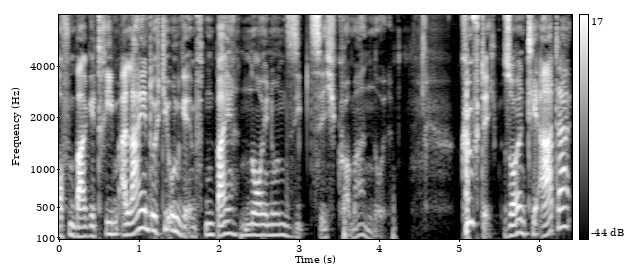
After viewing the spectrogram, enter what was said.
offenbar getrieben allein durch die ungeimpften, bei 79,0. Künftig sollen Theater,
